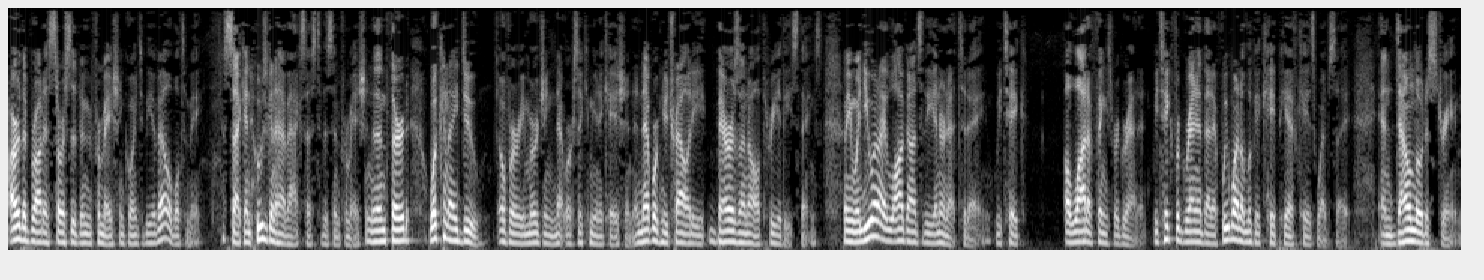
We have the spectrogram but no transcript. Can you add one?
are the broadest sources of information going to be available to me? Second, who's going to have access to this information? And then third, what can I do over emerging networks of communication? And network neutrality bears on all three of these things. I mean, when you and I log onto the internet today, we take a lot of things for granted. We take for granted that if we want to look at KPFK's website and download a stream,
